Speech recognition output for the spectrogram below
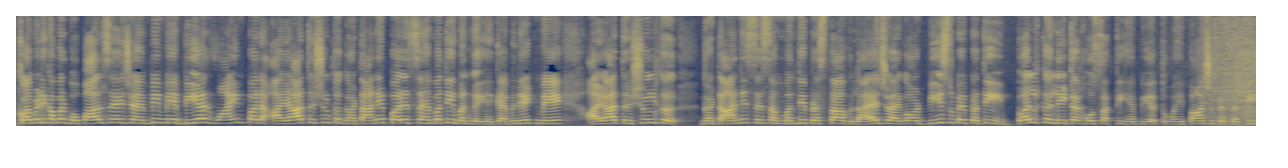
एक और बड़ी खबर, भोपाल से है जो एमपी में बियर वाइन पर आयात शुल्क घटाने पर सहमति बन गई है। कैबिनेट में आयात शुल्क घटाने से संबंधी प्रस्ताव लाया जाएगा और बीस रुपए प्रति बल्क लीटर हो सकती है बियर तो वहीं पाँच रुपए प्रति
